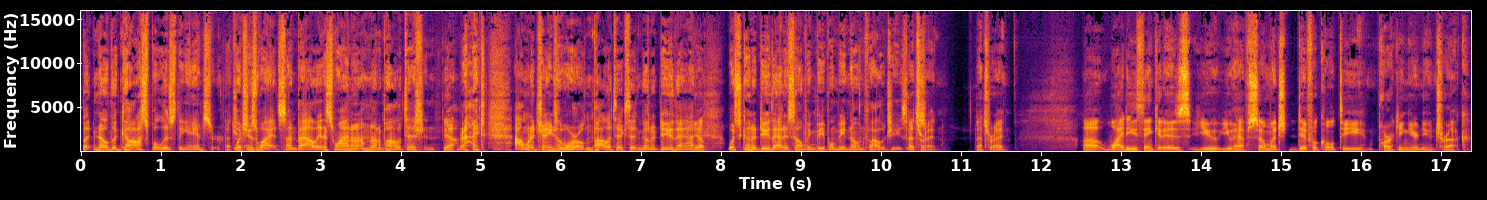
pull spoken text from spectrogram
But no, the gospel is the answer, That's which right. is why at Sun Valley, that's why I'm not a politician. Yeah. Right? I want to change the world, and politics isn't going to do that. Yep. What's going to do that is helping people meet, know, and follow Jesus. That's right. That's right. Uh, why do you think it is you you have so much difficulty parking your new truck?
